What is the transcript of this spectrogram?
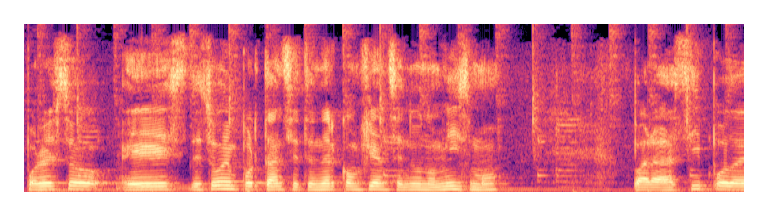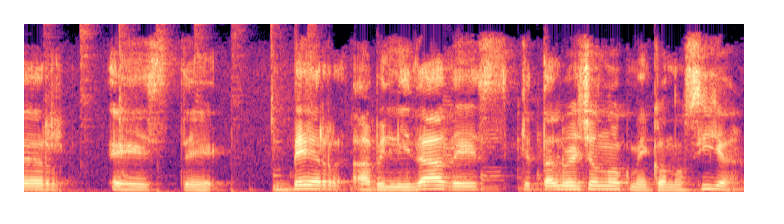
Por eso es de suma importancia tener confianza en uno mismo para así poder este, ver habilidades que tal vez yo no me conocía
